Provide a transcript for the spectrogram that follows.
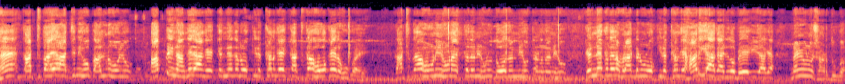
ਹੈ ਇਕੱਠ ਤਾਂ ਯਾਰ ਅੱਜ ਨਹੀਂ ਹੋ ਕੱਲ ਨੂੰ ਹੋ ਜੂ। ਆਪੇ ਹੀ ਲੰਘ ਜਾਾਂਗੇ ਕਿੰਨੇ ਦਿਨ ਰੋਕੀ ਰੱਖਣਗੇ? ਇਕੱਠ ਤਾਂ ਹੋ ਕੇ ਰਹੂਗਾ ਇਹ। ਇਕੱਠ ਤਾਂ ਹੋਣੀ ਹੁਣ ਇੱਕ ਦਿਨ ਨਹੀਂ ਹੁਣ ਦੋ ਦਿਨ ਨਹੀਂ ਹੋ ਤਿੰਨ ਦਿਨ ਨਹੀਂ ਹੋ ਕਿੰਨੇ ਕੁ ਦਿਨ ਫਲੱਡ ਨੂੰ ਰੋਕੀ ਰੱਖਣਗੇ? ਹਾੜੀ ਆ ਗਿਆ ਜਦੋਂ ਬੇਗ ਹੀ ਆ ਗਿਆ। ਨਹੀਂ ਉਹਨੂੰ ਛੱਡ ਦੂਗਾ।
